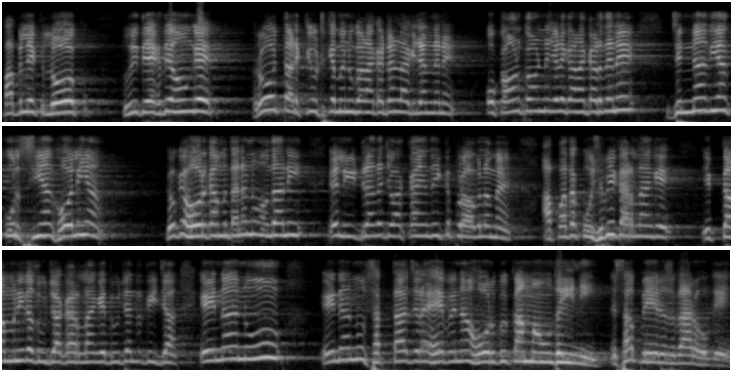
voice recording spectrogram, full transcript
ਪਬਲਿਕ ਲੋਕ, ਤੁਸੀਂ ਦੇਖਦੇ ਹੋਵੋਗੇ, ਰੋਜ਼ ਤੜਕੇ ਉੱਠ ਕੇ ਮੈਨੂੰ ਗਾਲਾਂ ਕੱਢਣ ਲੱਗ ਜਾਂਦੇ ਨੇ। ਉਹ ਕੌਣ ਕੌਣ ਨੇ ਜਿਹੜੇ ਗਾਲਾਂ ਕੱਢਦੇ ਨੇ? ਜਿਨ੍ਹਾਂ ਦੀਆਂ ਕੁਰਸੀਆਂ ਖੋਲੀਆਂ। ਕਿਉਂਕਿ ਹੋਰ ਕੰਮ ਤਾਂ ਇਹਨਾਂ ਨੂੰ ਆਉਂਦਾ ਨਹੀਂ। ਇਹ ਲੀਡਰਾਂ ਦੇ ਜਵਾਕਾਂ ਦੀ ਇੱਕ ਪ੍ਰੋਬਲਮ ਹੈ। ਆਪਾਂ ਤਾਂ ਕੁਝ ਵੀ ਕਰ ਲਾਂਗੇ। ਇੱਕ ਕੰਮ ਨਹੀਂ ਤਾਂ ਦੂਜਾ ਕਰ ਲਾਂਗੇ, ਦੂਜਾ ਤਾਂ ਤੀਜਾ। ਇਹਨਾਂ ਨੂੰ ਇਹਨਾਂ ਨੂੰ ਸੱਤਾ 'ਚ ਰਹੇ ਬਿਨਾ ਹੋਰ ਕੋਈ ਕੰਮ ਆਉਂਦਾ ਹੀ ਨਹੀਂ। ਇਹ ਸਭ ਬੇਰੁਜ਼ਗਾਰ ਹੋ ਗਏ।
